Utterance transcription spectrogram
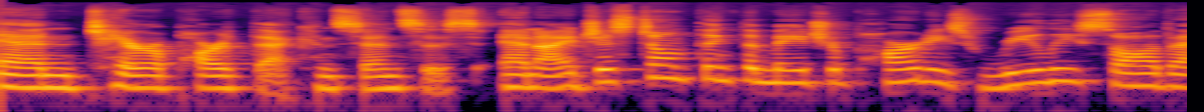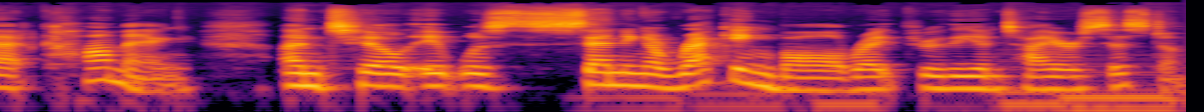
and tear apart that consensus. And I just don't think the major parties really saw that coming until it was sending a wrecking ball right through the entire system.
